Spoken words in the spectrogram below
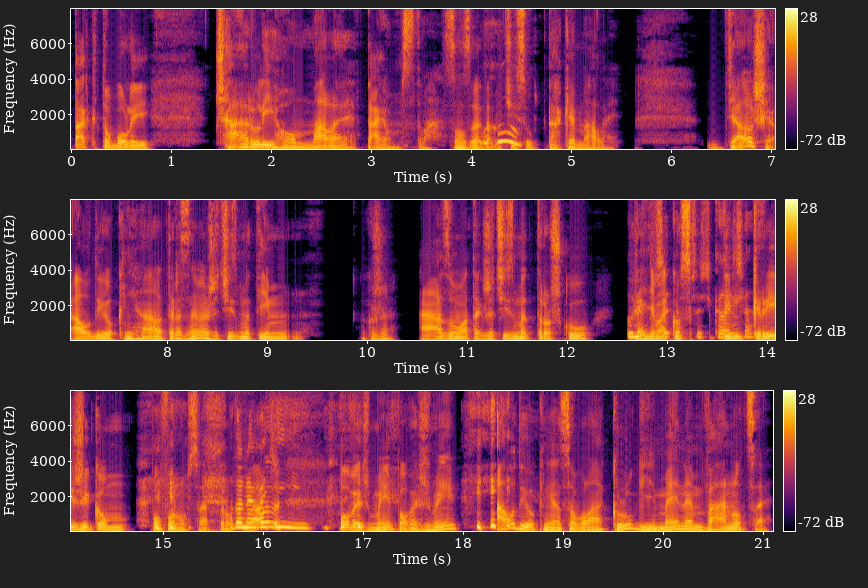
Tak to boli Charlieho malé tajomstva. Som zvedavý, uh-huh. či sú také malé. Ďalšia audiokniha, ale teraz neviem, že či sme tým akože názvom a takže či sme trošku už nejdem ako s tým čas. krížikom po fonuse. Trochu. to nevadí. Povieš mi, povieš mi. Audiokniha sa volá Klugy jménem Vánoce.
